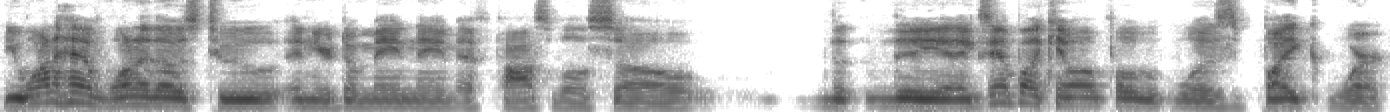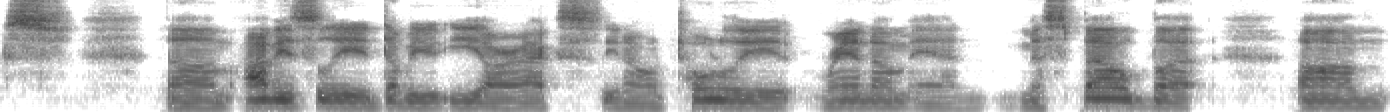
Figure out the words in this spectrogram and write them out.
You want to have one of those two in your domain name if possible. So the the example I came up with was Bike Werx. Um, obviously W E R X, you know, totally random and misspelled, but um,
